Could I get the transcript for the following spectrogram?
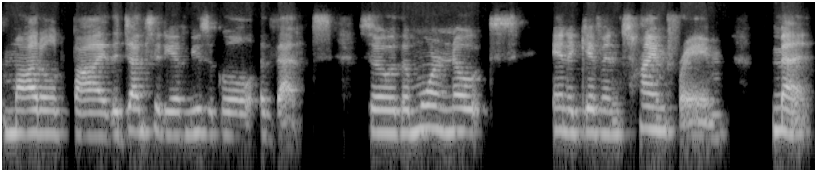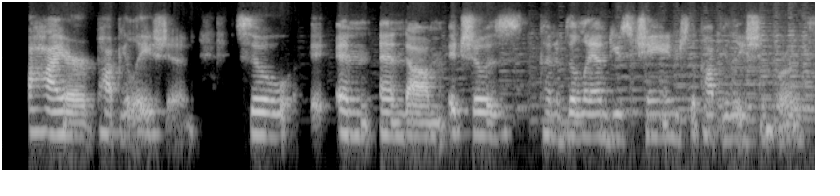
modeled by the density of musical events. So the more notes in a given time frame meant a higher population. So and and um, it shows kind of the land use change, the population growth.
